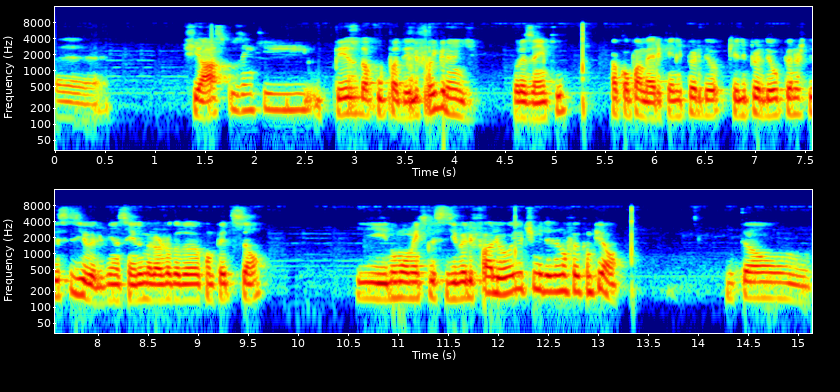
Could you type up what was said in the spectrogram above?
é, fiascos em que o peso da culpa dele foi grande. Por exemplo, a Copa América ele perdeu, que ele perdeu o pênalti decisivo. Ele vinha sendo o melhor jogador da competição e no momento decisivo ele falhou e o time dele não foi campeão. Então,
